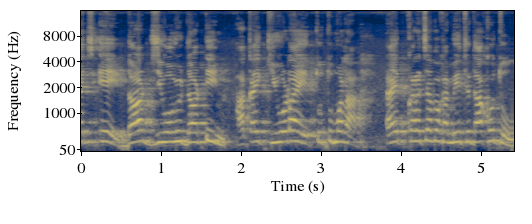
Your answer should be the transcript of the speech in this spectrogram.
H A dot G O V dot in हा काही कीवर्ड आहे तो तुम्हाला टाईप करायचा बघा मी इथे दाखवतो.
